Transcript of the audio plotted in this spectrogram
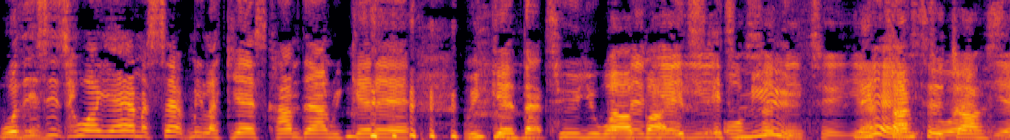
well, this is who I am, accept me. Like yes, calm down, we get it, we get that's who you are, then, but yeah, it's you it's also new. need to yeah, Yeah. Time to adjust. Yeah,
